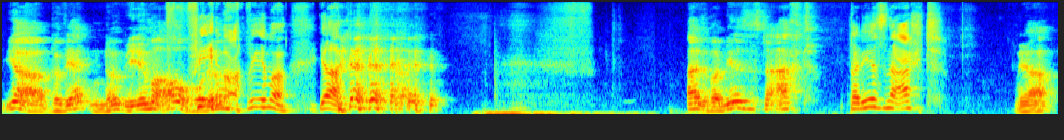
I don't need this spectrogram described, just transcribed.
Ja, bewerten, ne? Wie immer auch. Wie oder? immer, wie immer. Ja. also bei mir ist es eine 8. Bei dir ist es eine 8. Ja.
